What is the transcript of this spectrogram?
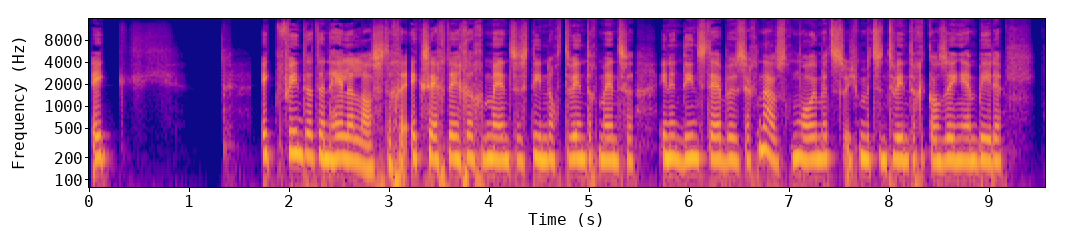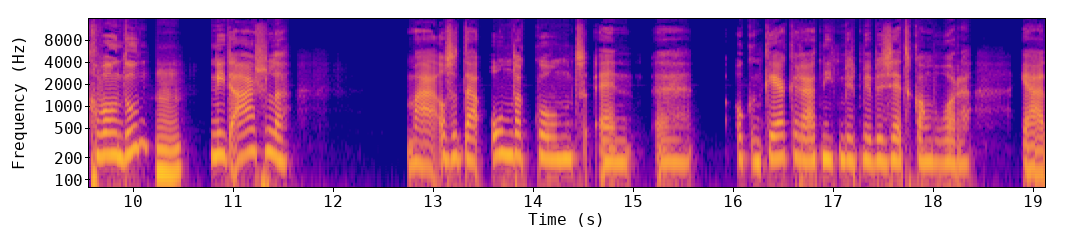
ik, ik vind het een hele lastige. Ik zeg tegen gemeentes die nog twintig mensen in een dienst hebben, zeg, nou, het is toch mooi met, als je met z'n twintig kan zingen en bidden. Gewoon doen. Mm. Niet aarzelen. Maar als het daaronder komt en uh, ook een kerkenraad niet meer, meer bezet kan worden, ja,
